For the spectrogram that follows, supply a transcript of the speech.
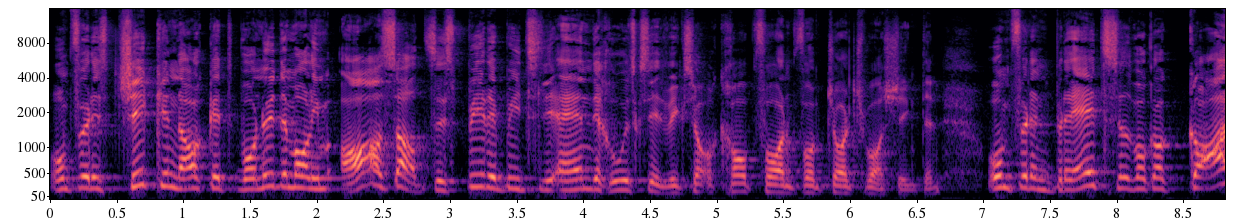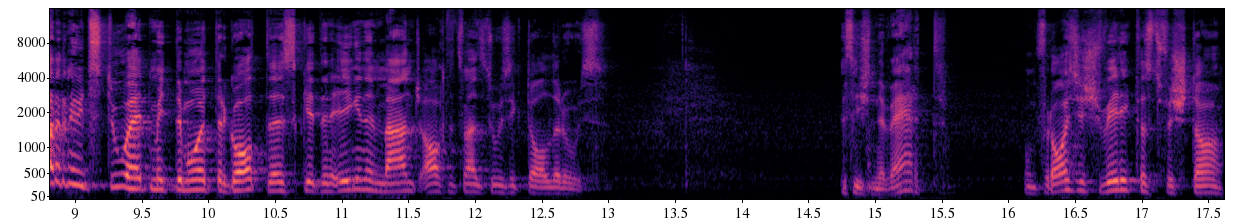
Und für ein Chicken Nugget, das nicht einmal im Ansatz ein bisschen ähnlich aussieht wie die Kopfform von George Washington. Und für ein Brezel, das gar nichts zu tun hat mit der Mutter Gottes, gibt irgendein Mensch 28.000 Dollar aus. Es ist ein Wert. Und für uns ist es schwierig, das zu verstehen.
